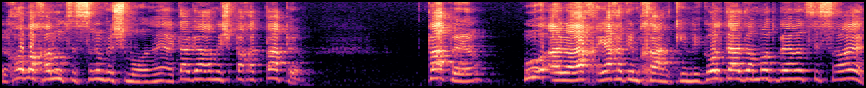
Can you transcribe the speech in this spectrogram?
רחוב החלוץ 28, הייתה גרה משפחת פאפר. פאפר, הוא הלך יחד עם חנקין לגאול את האדמות בארץ ישראל.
